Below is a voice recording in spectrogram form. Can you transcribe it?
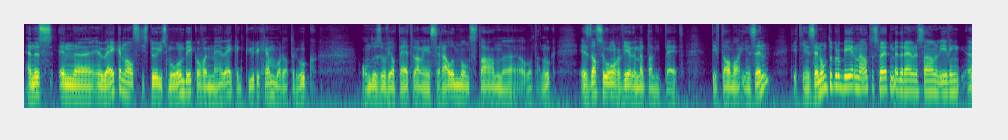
En dus in, uh, in wijken als historisch Molenbeek of in mijn wijk in Curegem, waar dat er ook om de zoveel tijd wel eens rellen ontstaan, uh, wat dan ook, is dat zo ongeveer de mentaliteit. Het heeft allemaal geen zin, het heeft geen zin om te proberen aan te sluiten bij de ruimere samenleving. Eh,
